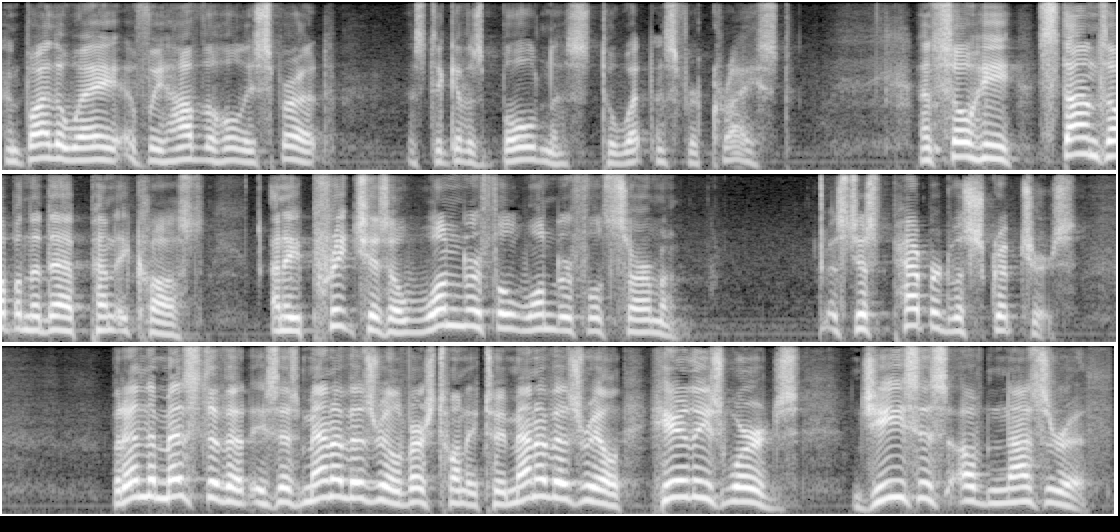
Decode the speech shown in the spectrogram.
And by the way, if we have the Holy Spirit, it's to give us boldness to witness for Christ. And so he stands up on the day of Pentecost and he preaches a wonderful, wonderful sermon. It's just peppered with scriptures. But in the midst of it, he says, Men of Israel, verse 22, Men of Israel, hear these words Jesus of Nazareth,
